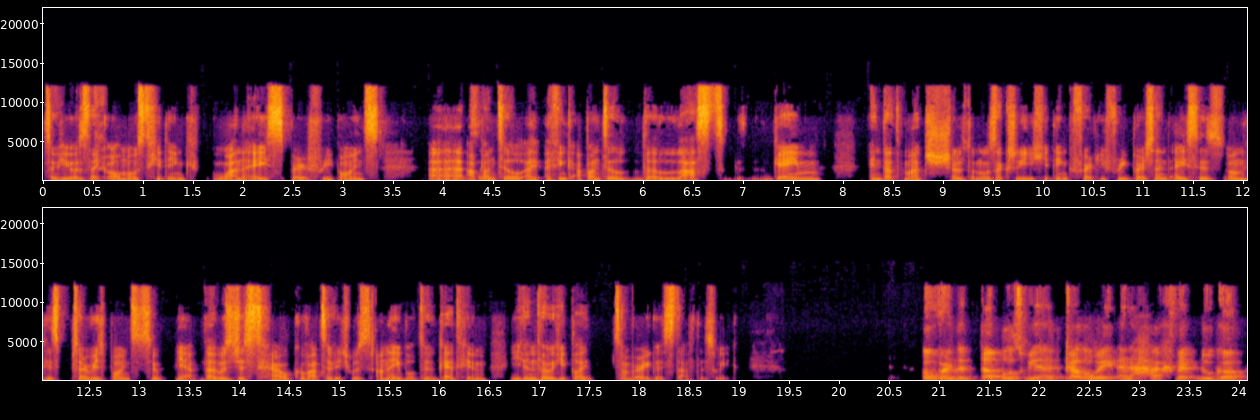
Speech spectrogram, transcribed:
So he was like almost hitting one ace per three points. Uh, up until I, I think up until the last game in that match, Shelton was actually hitting 33% aces on his service points. So yeah, that was just how Kovacevic was unable to get him, even though he played some very good stuff this week. Over in the doubles, we had Galloway and Hach Verdugo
